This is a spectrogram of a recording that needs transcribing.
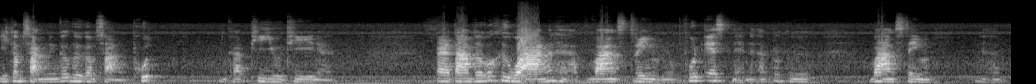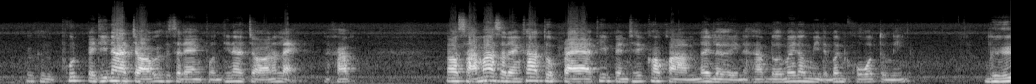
อีกคำสั่งหนึ่งก็คือคำสั่ง put นะครับ put เนี่ยแปลตามตัวก็คือวางนะครับวาง string put s เนี่ยนะครับก็คือวาง string นะครับก็คือ put ไปที่หน้าจอก็คือแสดงผลที่หน้าจอนั่นแหละนะครับ เราสามารถแสดงค่าตัวแปรที่เป็นชนิดข้อความได้เลยนะครับ โดยไม่ต้องมีดับเบิลโค้ดตรงนี้ หรือ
